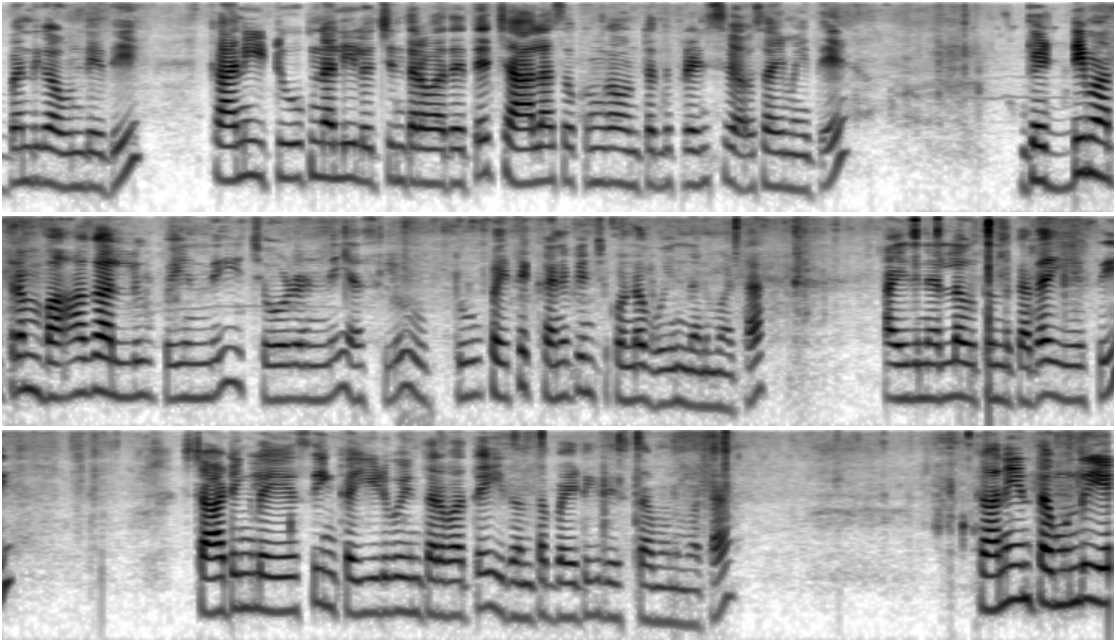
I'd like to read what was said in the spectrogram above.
ఇబ్బందిగా ఉండేది. కానీ ఈ ట్యూబ్ నల్లీలు వచ్చిన తర్వాత అయితే చాలా సుఖంగా ఉంటుంది ఫ్రెండ్స్ వ్యవసాయం అయితే. గడ్డి మాత్రం బాగా అల్లుకుపోయింది. చూడండి అసలు ట్యూబ్ అయితే కనిపించకుండా పోయిందనమాట. ఐదు నెలలు అవుతుంది కదా ఏసీ. స్టార్టింగ్లో వేసి ఇంకా ఈడిపోయిన తర్వాతే ఇదంతా బయటికి తీస్తామన్నమాట కానీ ఇంతకుముందు ఏ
